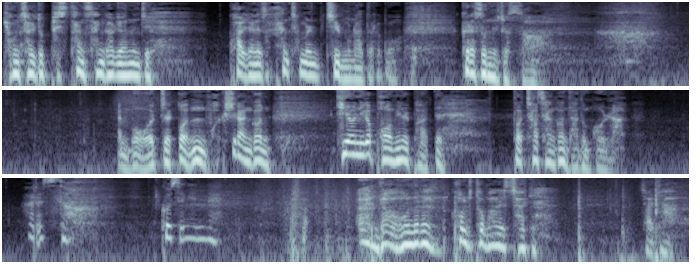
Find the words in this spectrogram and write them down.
경찰도 비슷한 생각이었는지 관련해서 한참을 질문하더라고. 그래서 늦었어. 뭐 어쨌건 확실한 건 기현이가 범인을 봤대. 더 자세한 건 나도 몰라. 알았어. 고생했네. 아, 나 오늘은 컴퓨터 방에서 자게. 잘 자.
